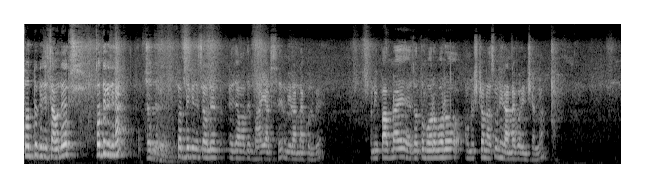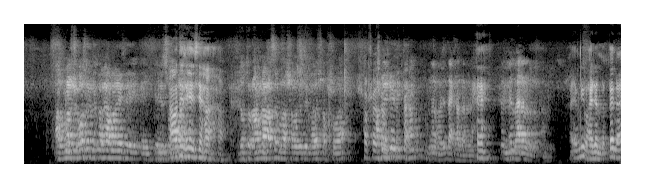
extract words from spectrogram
চোদ্দ কেজি চাউলের চোদ্দ কেজি না? চোদ্দ কেজি। চোদ্দ কেজি চাউলের এই যে আমাদের ভাই আসছে উনি রান্না করবে। উনি পাবনায় যত বড় বড় অনুষ্ঠান আছে উনি রান্না করে ইনশাল্লাহ আপনার সহযোগিতা করে আমার আমাদের হয়েছে হ্যাঁ হ্যাঁ। যত রান্না আছে ওরা সহযোগিতা করে সবসময়। সবসময় আপনি একটু এদিক তাকান না ভাই দেখা যাবে না। হ্যাঁ। এমনি ভাইরাল লোক তাই না?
